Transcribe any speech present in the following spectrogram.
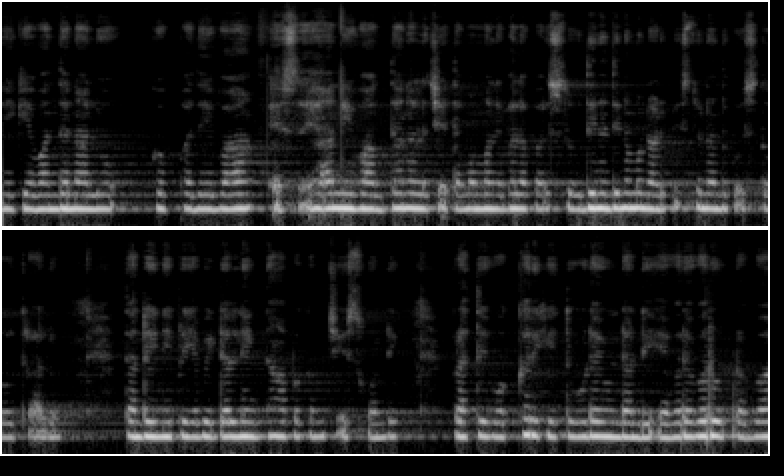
నీకే వందనాలు. గొప్ప దేవా ఎస్ఐహా నీ వాగ్దానాల చేత మమ్మల్ని బలపరుస్తూ దినదినము నడిపిస్తున్నందుకు స్తోత్రాలు. తండ్రి నీ ప్రియ బిడ్డల్ని జ్ఞాపకం చేసుకోండి. ప్రతి ఒక్కరికి తోడై ఉండండి. ఎవరెవరు ప్రభా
